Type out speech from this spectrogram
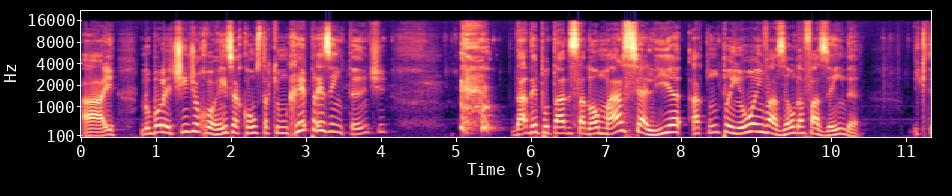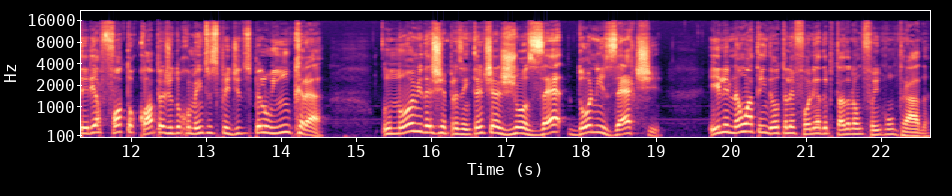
Aí, no boletim de ocorrência consta que um representante da deputada estadual Márcia Lia acompanhou a invasão da fazenda e que teria fotocópia de documentos expedidos pelo INCRA. O nome deste representante é José Donizete. Ele não atendeu o telefone e a deputada não foi encontrada.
